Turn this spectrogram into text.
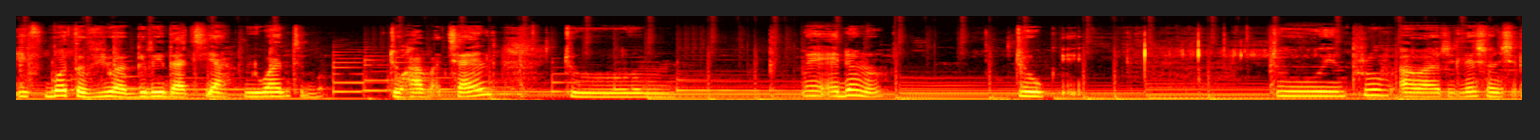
if both of you agree that yeah we want to, to have a child to eh, i don't know to to improve our relationship.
